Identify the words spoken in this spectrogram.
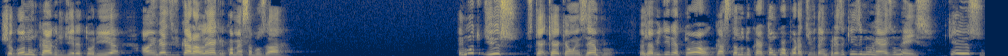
chegou num cargo de diretoria, ao invés de ficar alegre, começa a abusar. Tem muito disso. Quer, quer, quer um exemplo? Eu já vi diretor gastando do cartão corporativo da empresa 15 mil reais no mês. Que é isso?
